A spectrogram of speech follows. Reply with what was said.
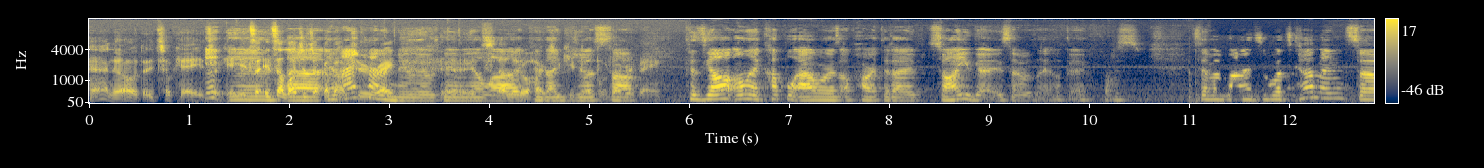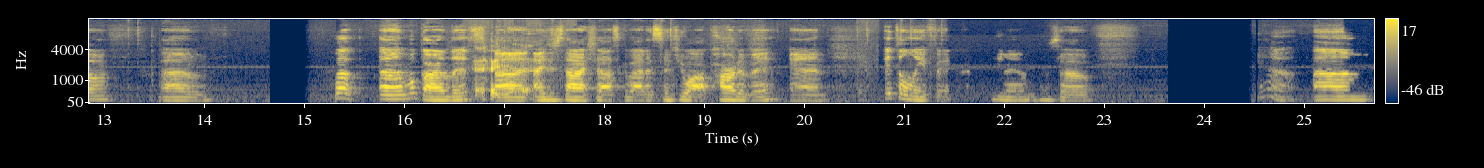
No, it's okay. It's it okay. is, It's, it's a lot to talk about too, right? of knew it was gonna be a It's a little because hard I to keep up just with saw everything. because y'all only a couple hours apart that I saw you guys. So I was like, okay, just set my mind to what's coming. So, um, but um, regardless, uh, I just thought I should ask about it since you are a part of it, and it's only fair, you know. So, yeah. Um,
